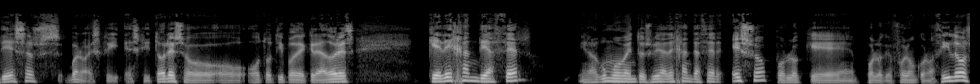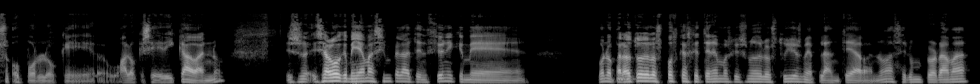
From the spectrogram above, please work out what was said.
esos, bueno, escritores o otro tipo de creadores que dejan de hacer en algún momento de su vida dejan de hacer eso por lo que, por lo que fueron conocidos o por lo que, o a lo que se dedicaban, ¿no? Eso es algo que me llama siempre la atención y que me, bueno, para otro de los podcasts que tenemos, que es uno de los tuyos, me planteaba, ¿no? Hacer un programa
